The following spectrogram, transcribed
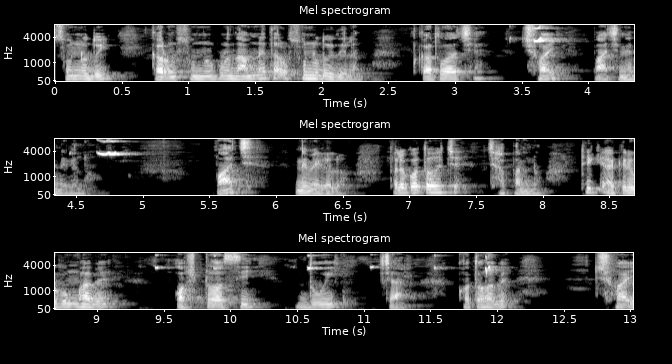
শূন্য দুই, কারণ শূন্যর কোনো দাম নেই তারপর শূন্য দুই দিলাম। কত আছে? ছয়, পাঁচ নেমে গেল। পাঁচ নেমে গেল। তাহলে কত হচ্ছে? ছাপান্ন। ঠিক একই রকমভাবে অষ্টআশি, দুই, চার। কত হবে? ছয়,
